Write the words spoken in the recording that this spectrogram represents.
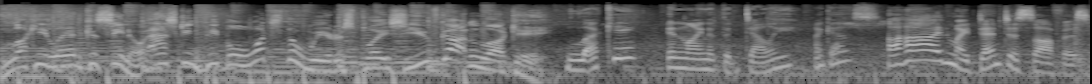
Lucky Land Casino asking people what's the weirdest place you've gotten lucky? Lucky? In line at the deli, I guess? Aha, in my dentist's office.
